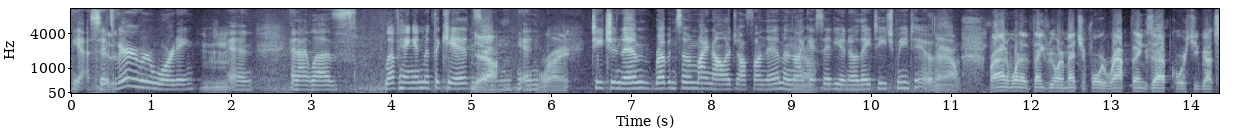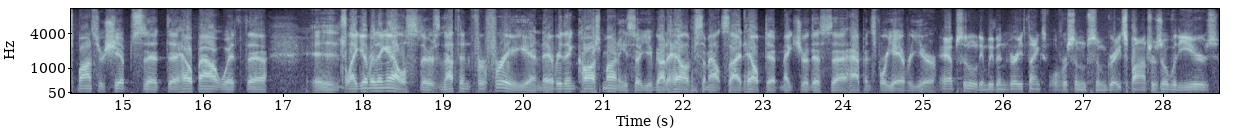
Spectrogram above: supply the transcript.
Yes, It- it's very rewarding, and and I love love hanging with the kids Yeah, and, and right. teaching them, rubbing some of my knowledge off on them, and like Yeah. I said, you know, they teach me too. Now, Brian, one of the things we want to mention before we wrap things up, of course, you've got sponsorships that uh, help out with. Uh, it's like everything else. There's nothing for free, and everything costs money. So you've got to have some outside help to make sure this uh, happens for you every year. Absolutely. and We've been very thankful for some, some great sponsors over the years.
